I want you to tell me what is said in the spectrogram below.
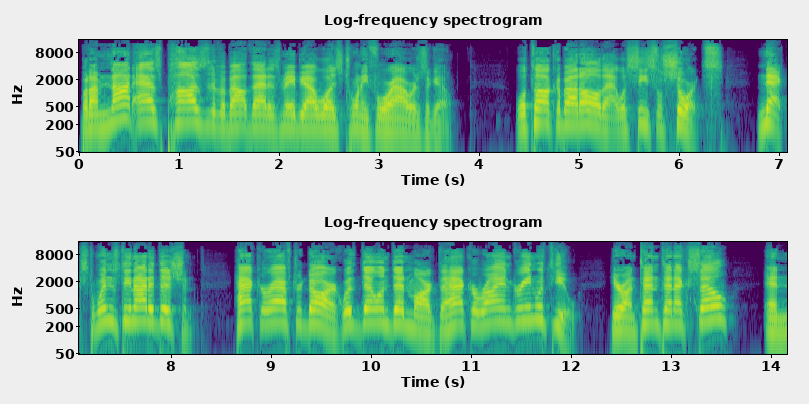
but I'm not as positive about that as maybe I was 24 hours ago. We'll talk about all that with Cecil Shorts. Next, Wednesday night edition, Hacker After Dark with Dylan Denmark, the hacker Ryan Green with you here on 1010XL and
